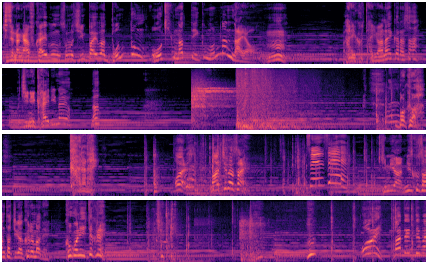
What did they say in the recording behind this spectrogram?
絆が深い分その心配はどんどん大きくなっていくもんなんだよ。うん。悪いことは言わないからさうちに帰りなよ。な僕は帰らない。おい待ちなさい。先生。君は美津子さんたちが来るまでここにいてくれ。おい待てってば。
